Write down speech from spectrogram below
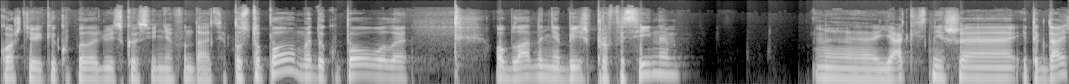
коштів, які купила Львівська освітня фундація. Поступово ми докуповували обладнання більш професійне, якісніше і так далі.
